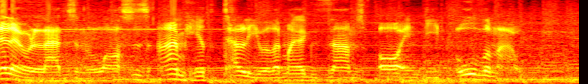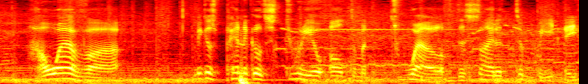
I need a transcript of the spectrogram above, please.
Hello lads and lasses, I'm here to tell you that my exams are indeed over now. However, because Pinnacle Studio Ultimate 12 decided to be a,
